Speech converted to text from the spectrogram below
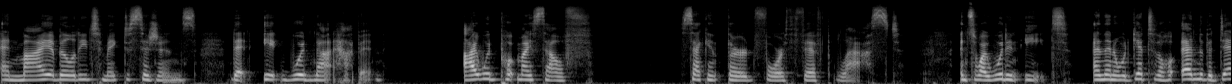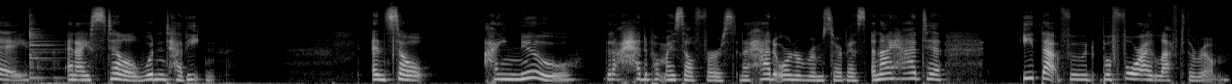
and my ability to make decisions that it would not happen. I would put myself second, third, fourth, fifth, last. And so I wouldn't eat. And then it would get to the end of the day and I still wouldn't have eaten. And so I knew that I had to put myself first and I had to order room service and I had to eat that food before I left the room.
